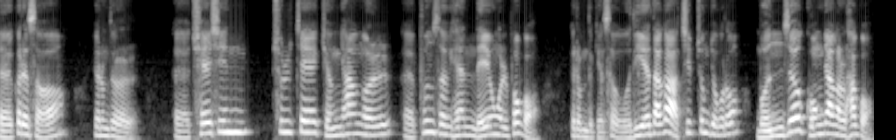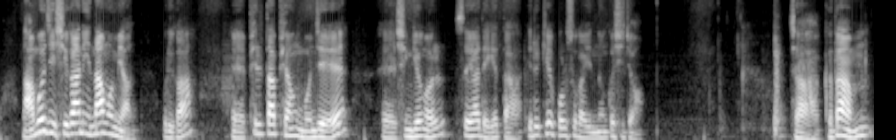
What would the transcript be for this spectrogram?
에, 그래서 여러분들 에, 최신 출제 경향을 분석한 내용을 보고 여러분들께서 어디에다가 집중적으로 먼저 공략을 하고 나머지 시간이 남으면 우리가 필답형 문제에 신경을 써야 되겠다. 이렇게 볼 수가 있는 것이죠. 자, 그 다음,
